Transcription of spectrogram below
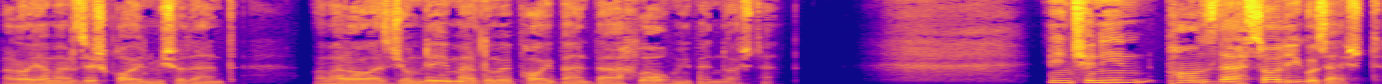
برایم ارزش قائل می شدند و مرا از جمله مردم پایبند به اخلاق می پنداشتند. این چنین پانزده سالی گذشت.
